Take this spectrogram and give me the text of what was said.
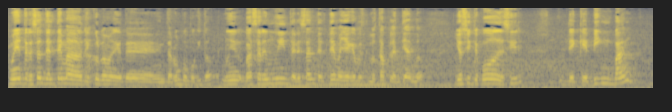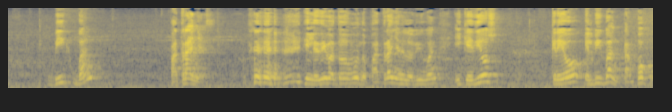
Muy interesante el tema, discúlpame que te interrumpa un poquito. va a ser muy interesante el tema ya que lo estás planteando. Yo sí te puedo decir de que Big Bang, Big Bang, patrañas. y le digo a todo el mundo, patrañas de los Big Bang. Y que Dios creó el Big Bang, tampoco.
